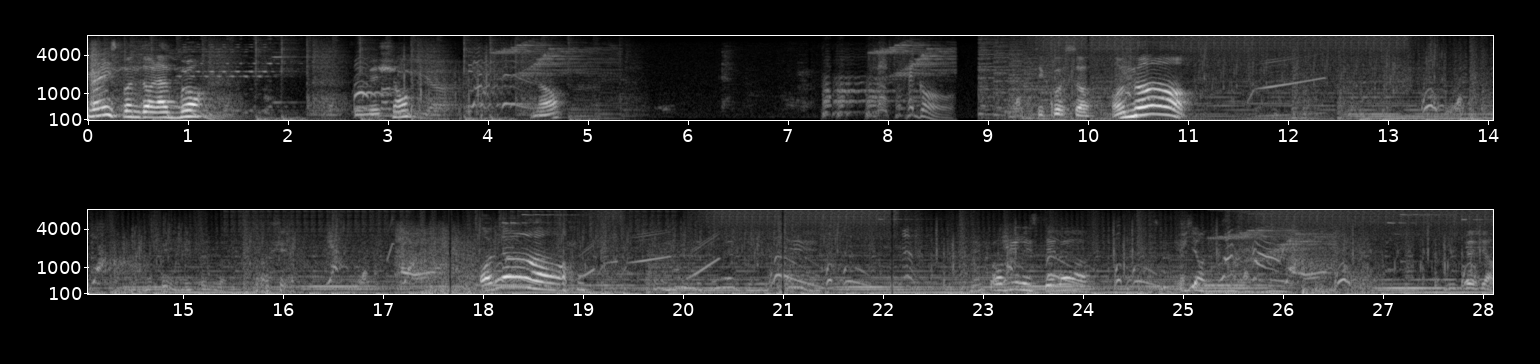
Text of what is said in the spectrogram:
Non, il spawn dans la mort. C'est méchant. Non. C'est quoi ça? Oh non Oh non J'ai pas envie de rester là. C'est pire. J'exagère.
